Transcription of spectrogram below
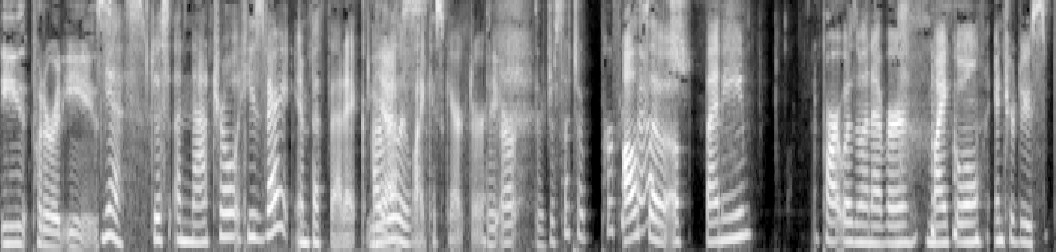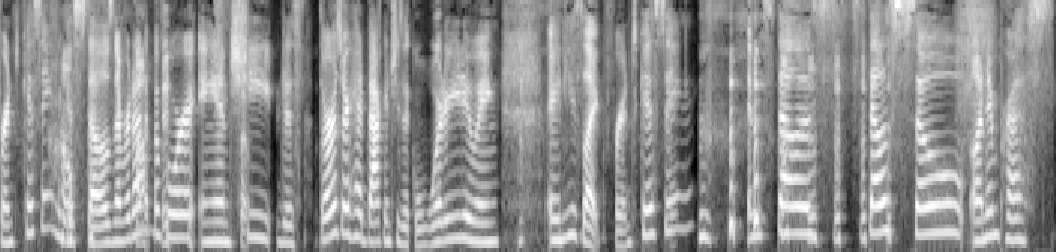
e- put her at ease. Yes, just a natural. He's very empathetic. I really like his character. they are. They're just such a perfect. also, a funny part was whenever Michael introduced French kissing because oh Stella's never done it before, and she just throws her head back and she's like, "What are you doing?" And he's like, "French kissing," and Stella's Stella's so unimpressed.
